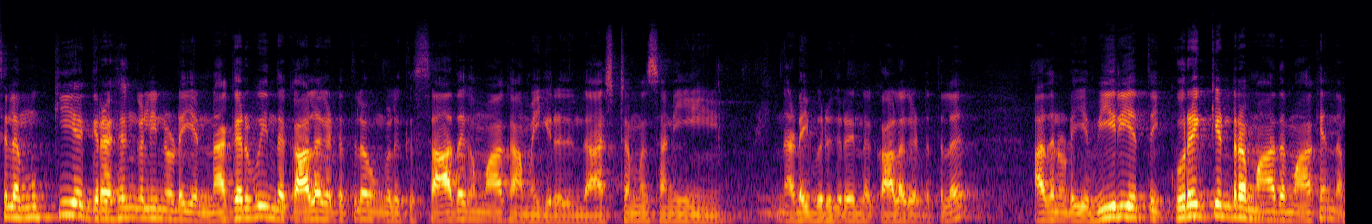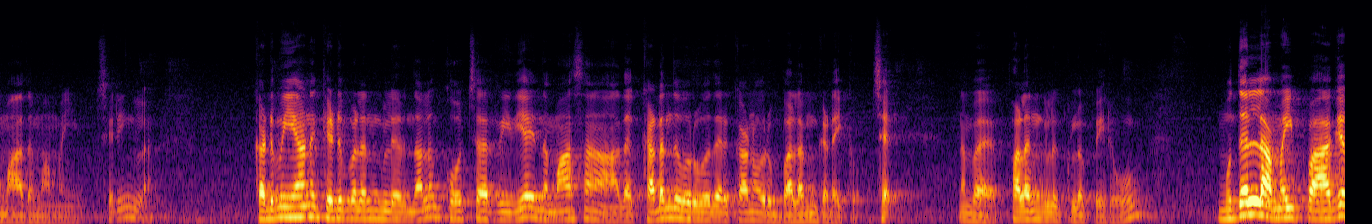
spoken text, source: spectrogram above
சில முக்கிய கிரகங்களினுடைய நகர்வு இந்த காலகட்டத்தில் உங்களுக்கு சாதகமாக அமைகிறது. இந்த அஷ்டம சனி நடைபெறுகிற இந்த காலகட்டத்தில் அதனுடைய வீரியத்தை குறைக்கின்ற மாதமாக இந்த மாதம் அமையும். சரிங்களா? கடுமையான கெடுபலன்கள் இருந்தாலும் கோச்சார் ரீதியாக இந்த மாதம் அதை கடந்து வருவதற்கான ஒரு பலம் கிடைக்கும். சரி நம்ம பலன்களுக்குள்ளே போயிடுவோம் முதல் அமைப்பாக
